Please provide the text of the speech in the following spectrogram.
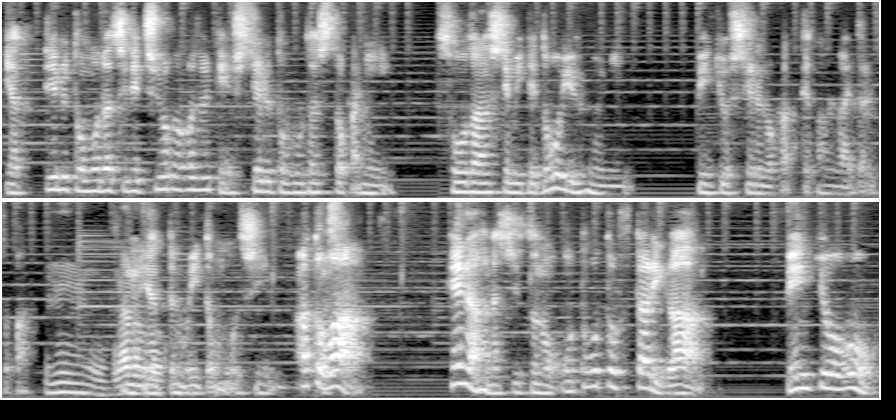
やっている友達で中学受験している友達とかに相談してみて、どういうふうに勉強してるのかって考えたりとか。うん。やってもいいと思うし、あとは、変な話、その弟二人が勉強を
